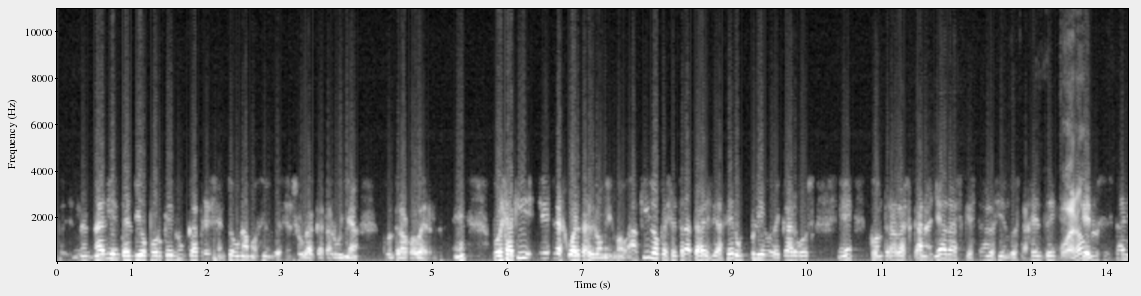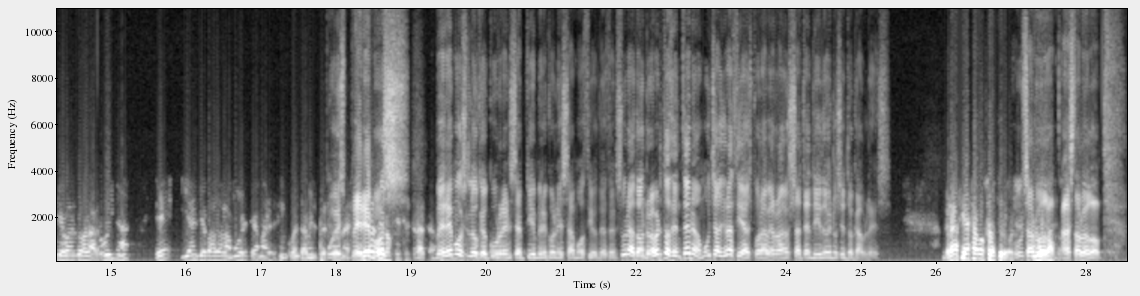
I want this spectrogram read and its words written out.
nadie entendió por qué nunca presentó una moción de censura en Cataluña contra el gobierno. ¿eh? Pues aquí es tres cuartas de lo mismo. Aquí lo que se trata es de hacer un pliego de cargos ¿eh? contra las canalladas que están haciendo esta gente, que nos están llevando a la ruina ¿eh? y han llevado a la muerte a más de 50.000 personas. Pues veremos, veremos lo que ocurre en septiembre con esa moción de censura. Don Roberto Centeno, muchas gracias por habernos atendido en Los Intocables. Gracias a vosotros. Un saludo, hasta luego.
